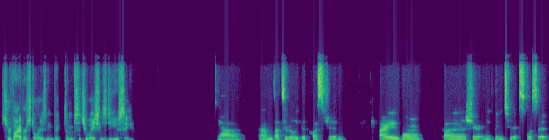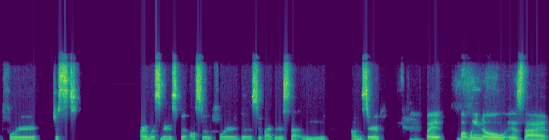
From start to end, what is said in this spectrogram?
survivor stories and victim situations do you see? Yeah, um, that's a really good question. I won't uh, share anything too explicit for just our listeners, but also for the survivors that we um, serve. Mm-hmm. But what we know is that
